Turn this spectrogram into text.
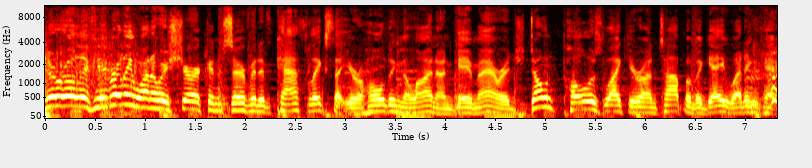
New rule if you really want to assure conservative Catholics that you're holding the line on gay marriage, don't pose like you're on top of a gay wedding cake.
